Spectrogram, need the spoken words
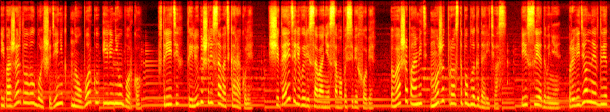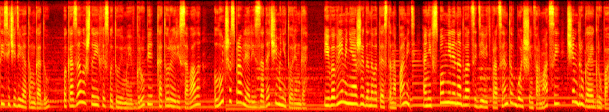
и пожертвовал больше денег на уборку или не уборку. В-третьих, ты любишь рисовать каракули. Считаете ли вы рисование само по себе хобби? Ваша память может просто поблагодарить вас. Исследование, проведенное в 2009 году, показало, что их испытуемые в группе, которая рисовала, лучше справлялись с задачей мониторинга. И во время неожиданного теста на память они вспомнили на 29% больше информации, чем другая группа.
